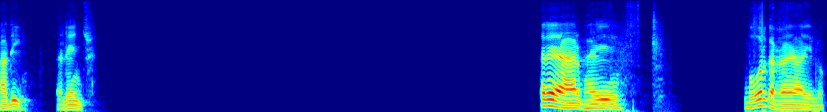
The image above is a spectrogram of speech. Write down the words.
शादी अरेंज अरे यार भाई बोर कर रहे हैं यार ये लोग.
